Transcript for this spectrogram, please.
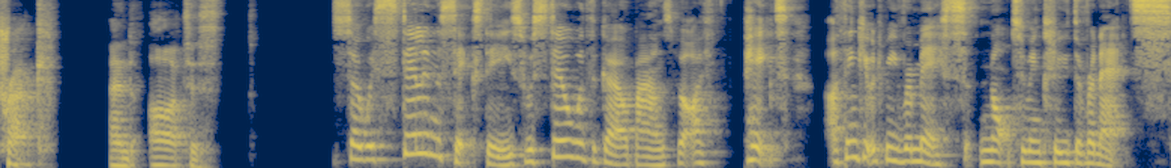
track and artist. So we're still in the 60s, we're still with the girl bands, but I've picked, I think it would be remiss not to include the Ronettes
